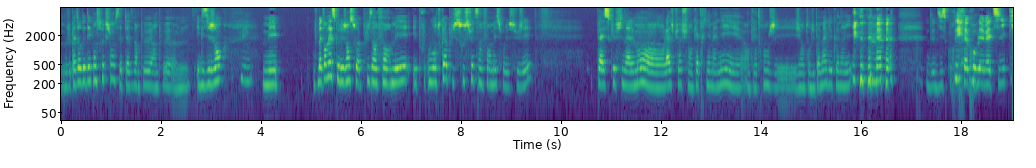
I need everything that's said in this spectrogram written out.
je vais pas dire de déconstruction, c'est peut-être un peu un peu euh, exigeant, Oui. mais je m'attendais à ce que les gens soient plus informés et plus- ou en tout cas plus soucieux de s'informer sur le sujet. Parce que finalement, en- là, tu vois, je suis en quatrième année et en quatre ans, j'ai entendu pas mal de conneries, de discours très problématiques,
